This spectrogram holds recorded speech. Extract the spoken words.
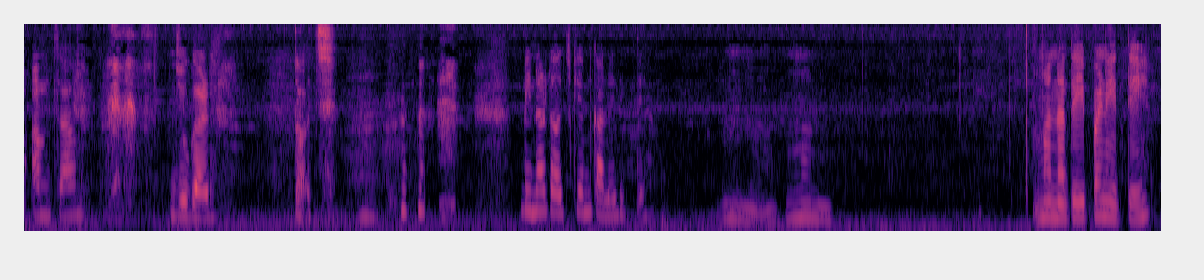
आमचा जुगाड. टच बिना टच केम काले हम्म, म्हणून. मनात पण येते.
